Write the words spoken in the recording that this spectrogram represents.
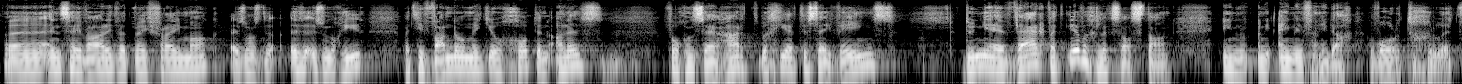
Uh, en sy waarheid wat my vry maak. Is ons is is nog hier wat jy wandel met jou God en alles volgens sy hart begeerte, sy wens. Doen jy 'n werk wat ewiglik sal staan en aan die einde van die dag word groot.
